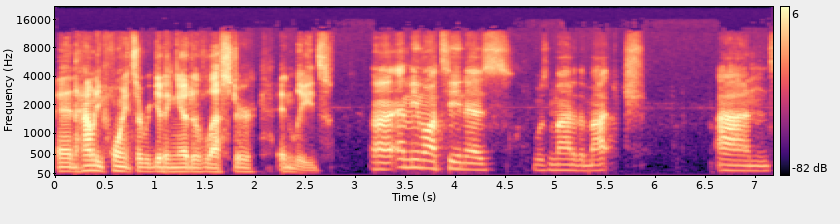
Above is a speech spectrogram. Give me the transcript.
And how many points are we getting out of Leicester and Leeds? Uh, Emi Martinez was man of the match, and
